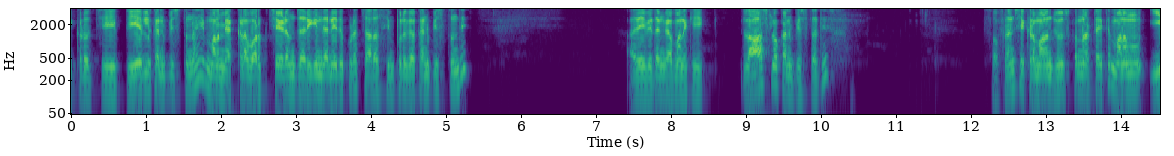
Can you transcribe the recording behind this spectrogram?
ఇక్కడ వచ్చి పేర్లు కనిపిస్తున్నాయి. మనం ఎక్కడ వర్క్ చేయడం జరిగింది అనేది కూడా చాలా సింపుల్గా కనిపిస్తుంది. అదేవిధంగా మనకి లాస్ట్లో కనిపిస్తుంది. సో ఫ్రెండ్స్ ఇక్కడ మనం చూసుకున్నట్టయితే మనం ఈ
